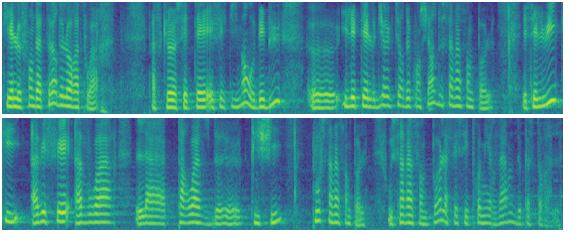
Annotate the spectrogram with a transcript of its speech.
qui est le fondateur de l'oratoire parce que c'était effectivement au début, euh, il était le directeur de conscience de Saint-Vincent de Paul. Et c'est lui qui avait fait avoir la paroisse de Clichy pour Saint-Vincent de Paul, où Saint-Vincent de Paul a fait ses premières armes de pastoral.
